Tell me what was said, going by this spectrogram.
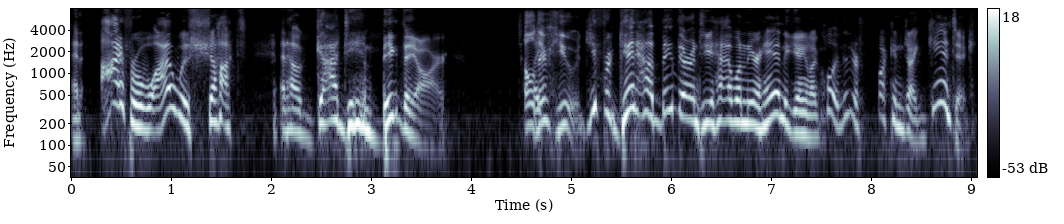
and I for a while, I was shocked at how goddamn big they are. Oh, Like, they're huge. You forget how big they are until you have one in your hand again. You're like, holy, these are fucking gigantic.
